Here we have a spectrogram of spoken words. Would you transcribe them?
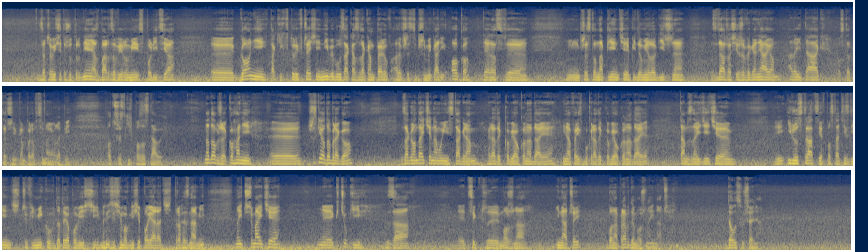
zaczęły się też utrudnienia z bardzo wielu miejsc. Policja e, goni takich, w których wcześniej niby był zakaz dla kamperów, ale wszyscy przymykali oko. Teraz e, przez to napięcie epidemiologiczne zdarza się, że wyganiają, ale i tak ostatecznie kamperowcy mają lepiej od wszystkich pozostałych. No dobrze, kochani, e, wszystkiego dobrego. Zaglądajcie na mój Instagram Radek Kobiałko nadaje i na Facebook Radek Kobiałko nadaje. Tam znajdziecie y, ilustracje w postaci zdjęć czy filmików do tej opowieści. Będziecie mogli się pojarać trochę z nami. No i trzymajcie y, kciuki za cykl Można Inaczej, bo naprawdę można inaczej. Do usłyszenia.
